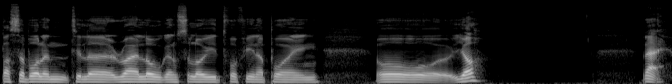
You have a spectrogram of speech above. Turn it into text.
Passade bollen till uh, Ryan Logan som la i två fina poäng Och ja Nej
